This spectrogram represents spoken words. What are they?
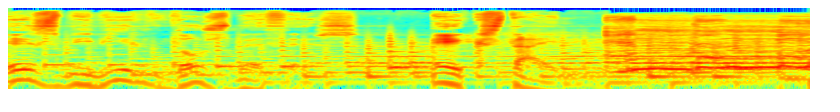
es vivir dos veces. Extime.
